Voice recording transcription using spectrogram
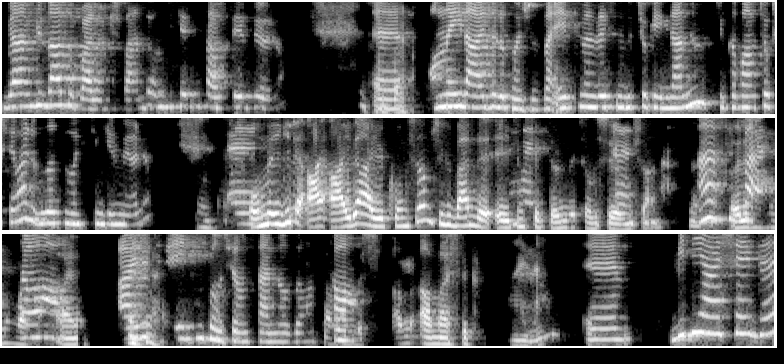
Yani güzel toparlamış bence. Onun için kesin tavsiye ediyorum. Ee, onunla ilgili ayrıca da konuşuruz. Ben eğitimle şimdi biz çok ilgilendiğimiz için kafam çok şey var da uzatmamak için girmiyorum. Ee, Onunla ilgili ayrı ayrı konuşalım çünkü ben de eğitim evet. sektöründe çalışıyorum evet. şu an. Ha, süper. Öyle tamam. Aynen. Ayrı bir eğitim konuşalım seninle o zaman. Tamamdır. Tamam. Anlaştık. Aynen. Ee, bir diğer şey de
